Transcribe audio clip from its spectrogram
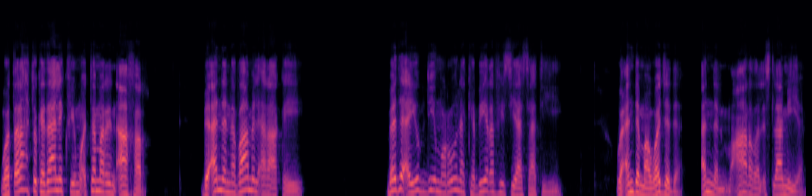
وطرحت كذلك في مؤتمر آخر بأن النظام العراقي بدأ يبدي مرونة كبيرة في سياساته وعندما وجد أن المعارضة الإسلامية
